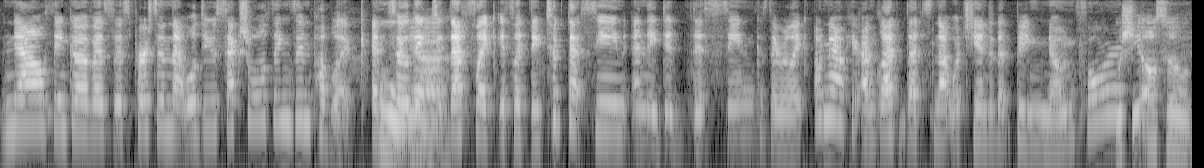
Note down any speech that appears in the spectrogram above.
now think of as this person that will do sexual things in public." And Ooh, so they yeah. that's like it's like they took that scene and they did this scene because they were like, "Oh, now here I'm glad that's not what she ended up being known for." Was she also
